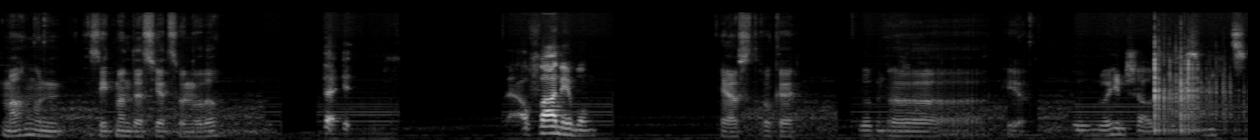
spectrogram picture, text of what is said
machen und sieht man das jetzt schon, oder? Da, auf Wahrnehmung. Erst, okay. Äh, hier. du nur hinschaust. Du siehst nichts.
